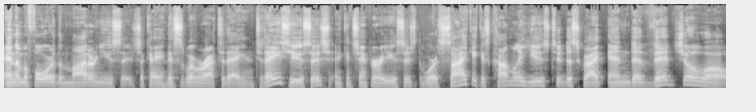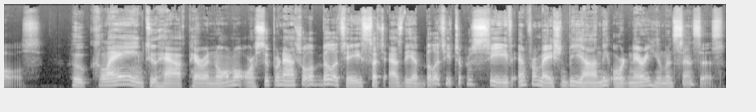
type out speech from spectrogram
and number four, the modern usage. Okay, this is where we're at today. In today's usage, in contemporary usage, the word psychic is commonly used to describe individuals who claim to have paranormal or supernatural abilities, such as the ability to perceive information beyond the ordinary human senses.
